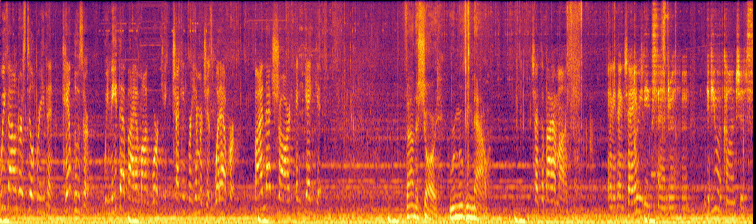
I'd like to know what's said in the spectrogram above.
We found her still breathing. Can't lose her. We need that biomon working, checking for hemorrhages, whatever. Find that shard and yank it. Found the shard. We're moving now. Check the biomon. Anything change? Greetings, Sandra. If you are conscious,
